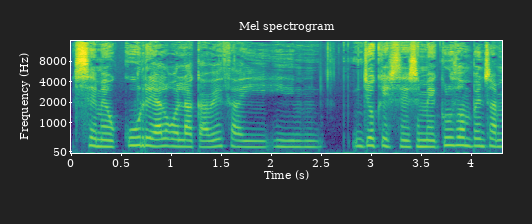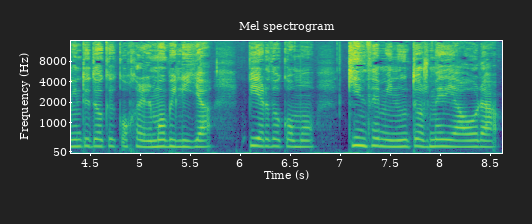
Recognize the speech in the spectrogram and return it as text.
se me ocurre algo en la cabeza y, yo qué sé, se me cruza un pensamiento y tengo que coger el móvil y ya pierdo como 15 minutos, media hora,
